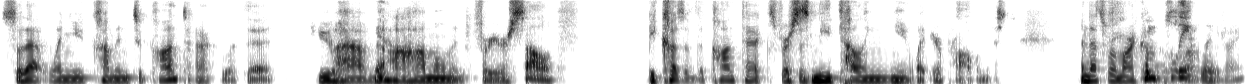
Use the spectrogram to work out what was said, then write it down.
so that when you come into contact with it, you have the Yeah. aha moment for yourself because of the context versus me telling you what your problem is. And that's where marketing goes wrong, Completely. right?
